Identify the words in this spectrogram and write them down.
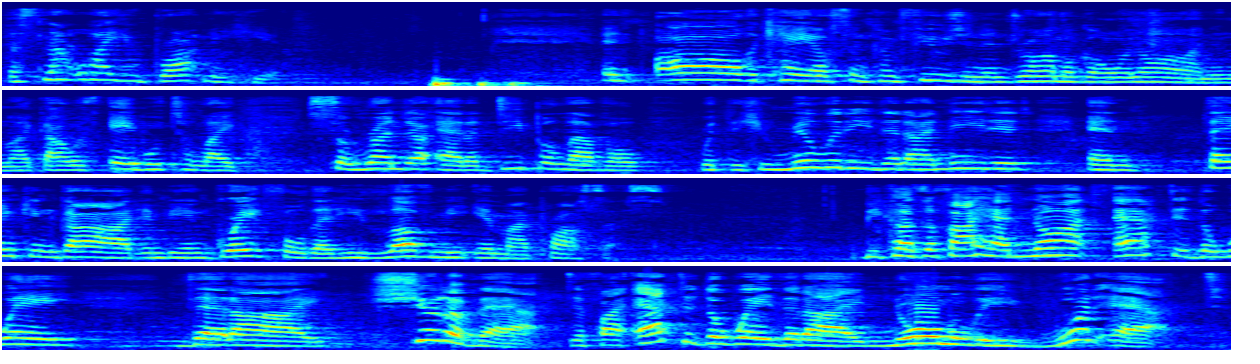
That's not why you brought me here and all the chaos and confusion and drama going on and like I was able to like surrender at a deeper level with the humility that I needed and thanking God and being grateful that he loved me in my process. Because if I had not acted the way that I should have acted, if I acted the way that I normally would act,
